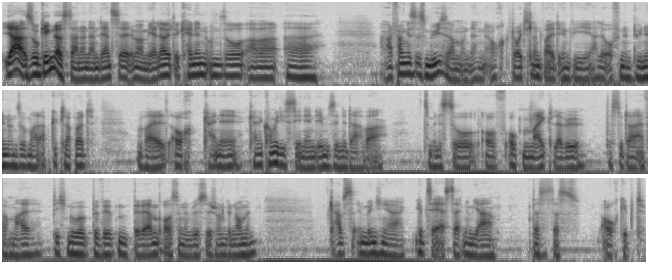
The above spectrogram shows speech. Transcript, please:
ja, so ging das dann. Und dann lernst du ja immer mehr Leute kennen und so. Aber äh, am Anfang ist es mühsam und dann auch deutschlandweit irgendwie alle offenen Bühnen und so mal abgeklappert, weil auch keine, keine Comedy-Szene in dem Sinne da war. Zumindest so auf Open-Mic-Level, dass du da einfach mal dich nur bewerben, bewerben brauchst und dann wirst du schon genommen. Gab es in München ja, gibt es ja erst seit einem Jahr, dass es das auch gibt.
